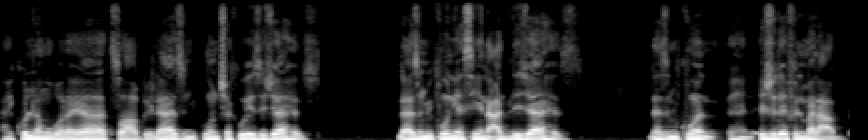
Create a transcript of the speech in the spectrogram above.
هي كلها مباريات صعبة. لازم يكون تشوكويزي جاهز. لازم يكون ياسين عدلي جاهز. لازم يكون إجري في الملعب.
